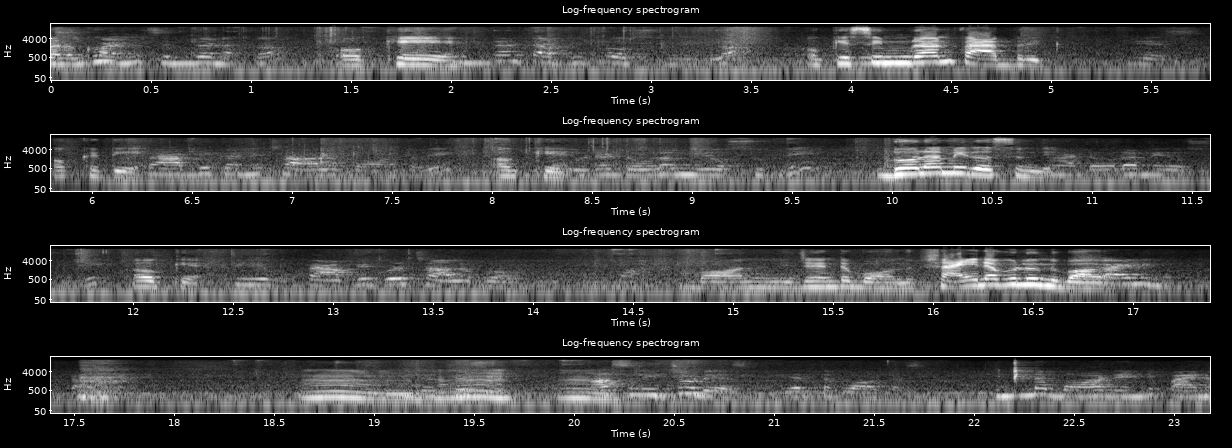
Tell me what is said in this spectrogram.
మనకు ఓకే. ఓకే సిమ్రాన్ ఫ్యాబ్రిక్ ఒకటి. ఫ్యాబ్రిక్ అనేది చాలా బాగుంటది. ఓకే. డోలా మీద వస్తుంది. డోలా మీద వస్తుంది. డోలా మీద వస్తుంది. ఓకే. ఫ్యాబ్రిక్ కూడా చాలా బాగుంటుంది బాగుంది. నిజంటే బాగుంది. షైనబుల్ ఉంది బాగా. అసలు చూడు ఎంత బాగుంది అసలు. కింద బార్డర్ ఏంటి? పైన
